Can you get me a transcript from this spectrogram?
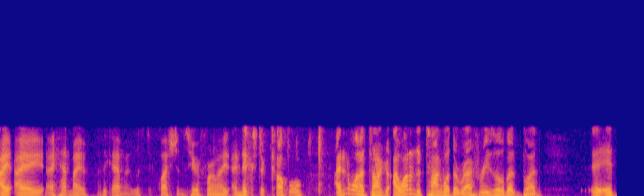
I, I, I had my, I think I have my list of questions here for him. I, I nixed a couple. I didn't want to talk. I wanted to talk about the referees a little bit, but it's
